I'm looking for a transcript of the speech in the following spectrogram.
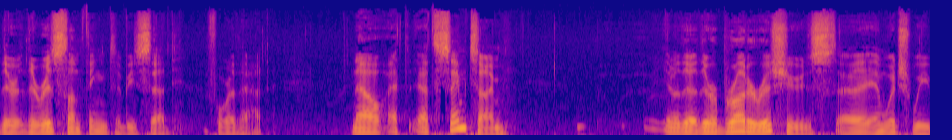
There, there is something to be said for that. Now, at, at the same time, you know, there, there are broader issues uh, in which we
